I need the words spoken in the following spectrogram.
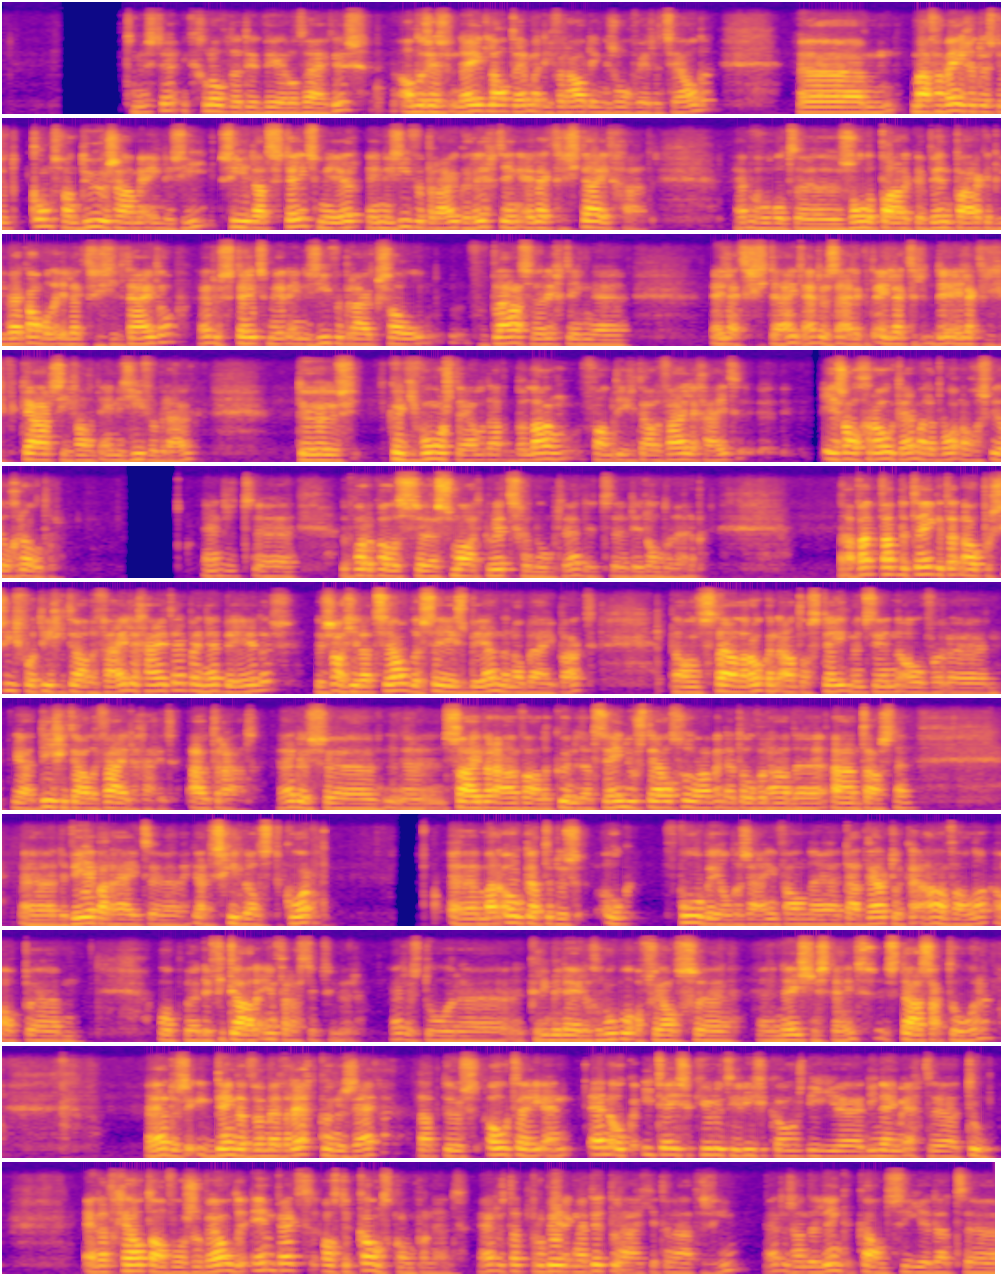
Tenminste, ik geloof dat dit wereldwijd is. Anders is het Nederland, maar die verhouding is ongeveer hetzelfde. Um, maar vanwege dus de komst van duurzame energie, zie je dat steeds meer energieverbruik richting elektriciteit gaat. Bijvoorbeeld uh, zonneparken, windparken, die wekken allemaal elektriciteit op. Dus steeds meer energieverbruik zal verplaatsen richting uh, elektriciteit. Dus eigenlijk het de elektrificatie van het energieverbruik. Dus je kunt je voorstellen dat het belang van digitale veiligheid is al groot, maar dat wordt nog eens veel groter. Het, uh, wordt ook wel eens smart grids genoemd, dit, dit onderwerp. Nou, wat, wat, betekent dat nou precies voor digitale veiligheid bij netbeheerders? Dus als je datzelfde CSBN er nou bij pakt, dan staan er ook een aantal statements in over ja, digitale veiligheid, uiteraard. Dus cyberaanvallen kunnen dat zenuwstelsel, waar we het net over hadden, aantasten. de weerbaarheid ja, die schiet wel eens tekort. maar ook dat er dus ook voorbeelden zijn van daadwerkelijke aanvallen op, ehm, op de vitale infrastructuur. dus door criminele groepen of zelfs nation states, staatsactoren. dus ik denk dat we met recht kunnen zeggen dat dus OT en, en ook IT-security risico's, die, die nemen echt toe. En dat geldt dan voor zowel de impact als de kanscomponent. dus dat probeer ik met dit plaatje te laten zien. dus aan de linkerkant zie je dat uh,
